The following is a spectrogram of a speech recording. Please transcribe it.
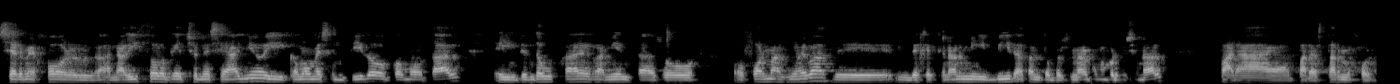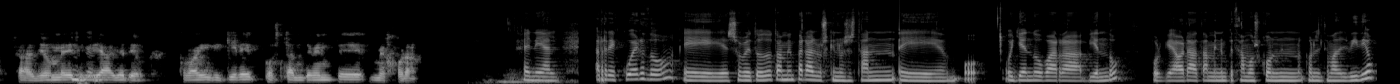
ser mejor, analizo lo que he hecho en ese año y cómo me he sentido, cómo tal, e intento buscar herramientas o o formas nuevas de, gestionar mi vida, tanto personal como profesional, para, estar mejor. O sea, yo me definiría, ya te como alguien que quiere constantemente mejorar. Genial. Recuerdo, eh, sobre todo también para los que nos están eh, oyendo barra viendo, porque ahora también empezamos con, el tema del vídeo,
